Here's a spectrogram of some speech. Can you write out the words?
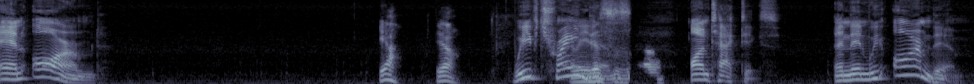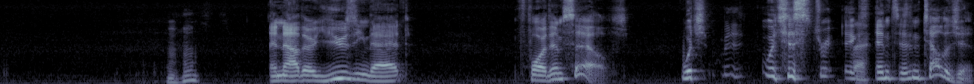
and armed. Yeah, yeah. We've trained I mean, them is uh, on tactics, and then we arm them, mhm. and now they're using that for themselves, which which is stri- ex- is intelligent.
